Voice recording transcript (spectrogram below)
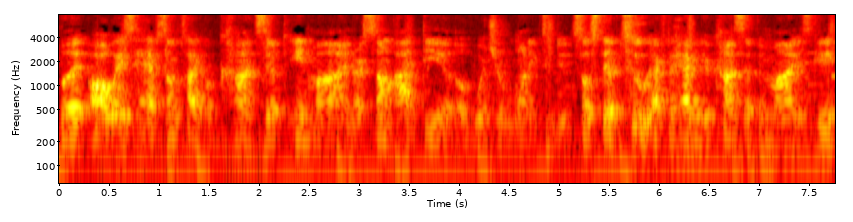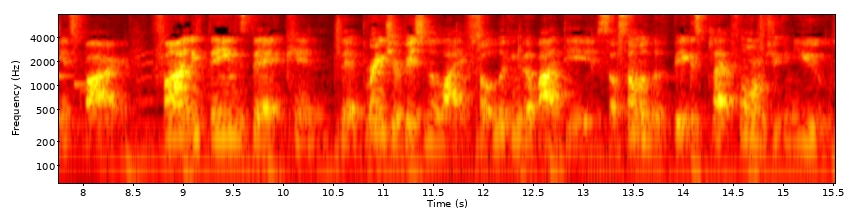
But always have some type of concept in mind or some idea of what you're wanting to do. So step two, after having your concept in mind, is getting inspired finding things that can that brings your vision to life so looking up ideas so some of the biggest platforms you can use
